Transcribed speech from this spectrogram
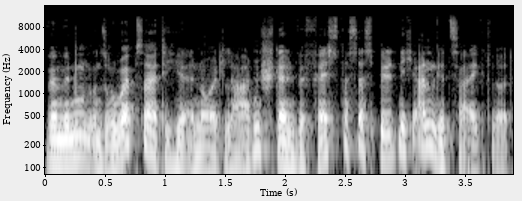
Wenn wir nun unsere Webseite hier erneut laden, stellen wir fest, dass das Bild nicht angezeigt wird.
